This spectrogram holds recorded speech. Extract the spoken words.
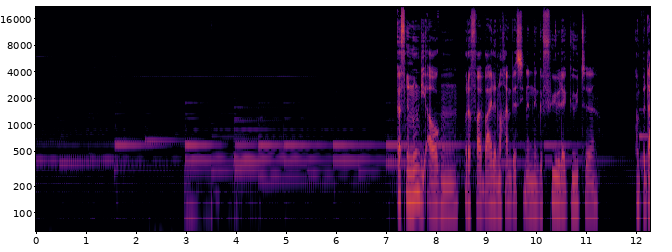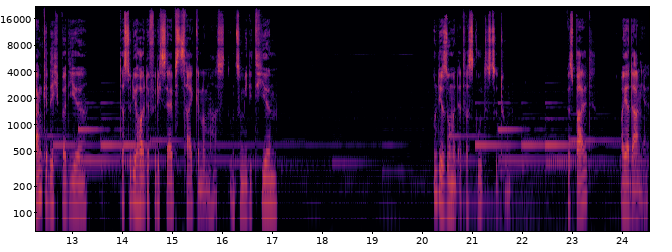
Öffne nun die Augen oder verweile noch ein bisschen in dem Gefühl der Güte und bedanke dich bei dir, dass du dir heute für dich selbst Zeit genommen hast, um zu meditieren und dir somit etwas Gutes zu tun. Bis bald, euer Daniel.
